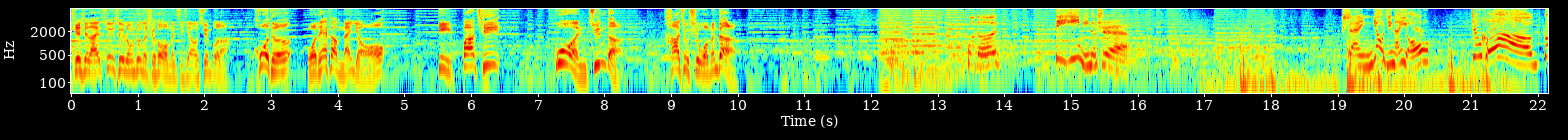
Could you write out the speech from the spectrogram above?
接下来最最隆重的时候，我们即将要宣布了，获得我的 FM 男友第八期冠军的，他就是我们的获得第一名的是闪耀级男友真和，恭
